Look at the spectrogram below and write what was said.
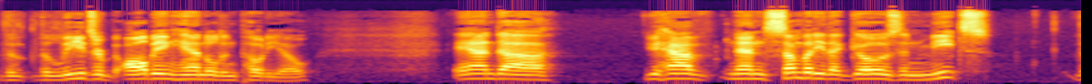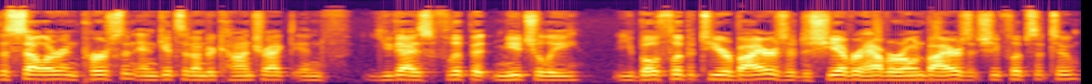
the the leads are all being handled in Podio, and uh, you have then somebody that goes and meets the seller in person and gets it under contract, and you guys flip it mutually. You both flip it to your buyers, or does she ever have her own buyers that she flips it to?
